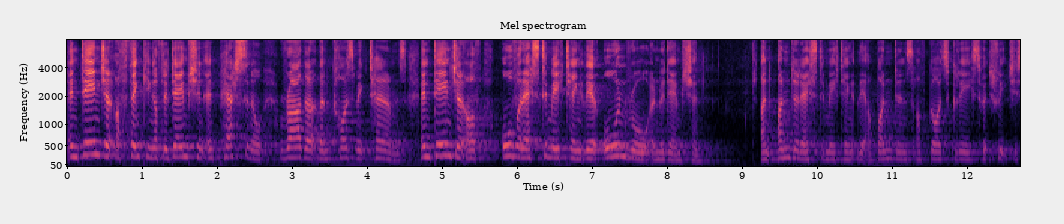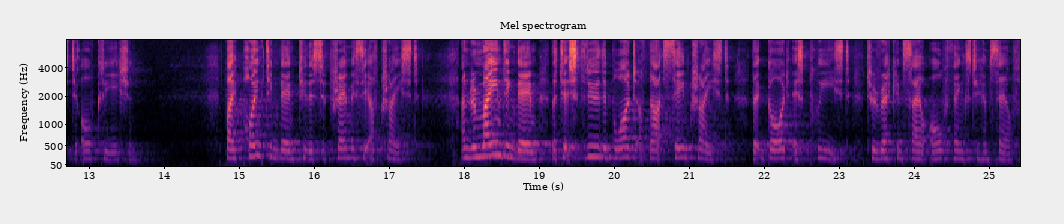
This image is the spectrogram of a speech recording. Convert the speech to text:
in danger of thinking of redemption in personal rather than cosmic terms, in danger of overestimating their own role in redemption and underestimating the abundance of God's grace which reaches to all creation. By pointing them to the supremacy of Christ and reminding them that it's through the blood of that same Christ that God is pleased to reconcile all things to himself.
